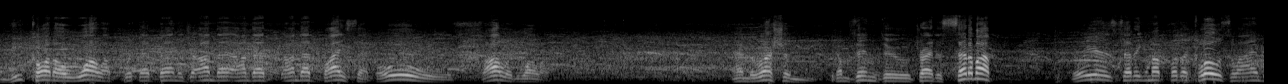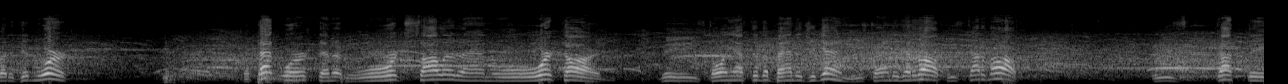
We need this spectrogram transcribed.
and he caught a wallop with that bandage on that on that on that bicep. Oh, solid wallop. And the Russian comes in to try to set him up. There he is, setting him up for the clothesline, but it didn't work. But that worked, and it worked solid and worked hard. He's going after the bandage again. He's trying to get it off. He's got it off. He's got the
